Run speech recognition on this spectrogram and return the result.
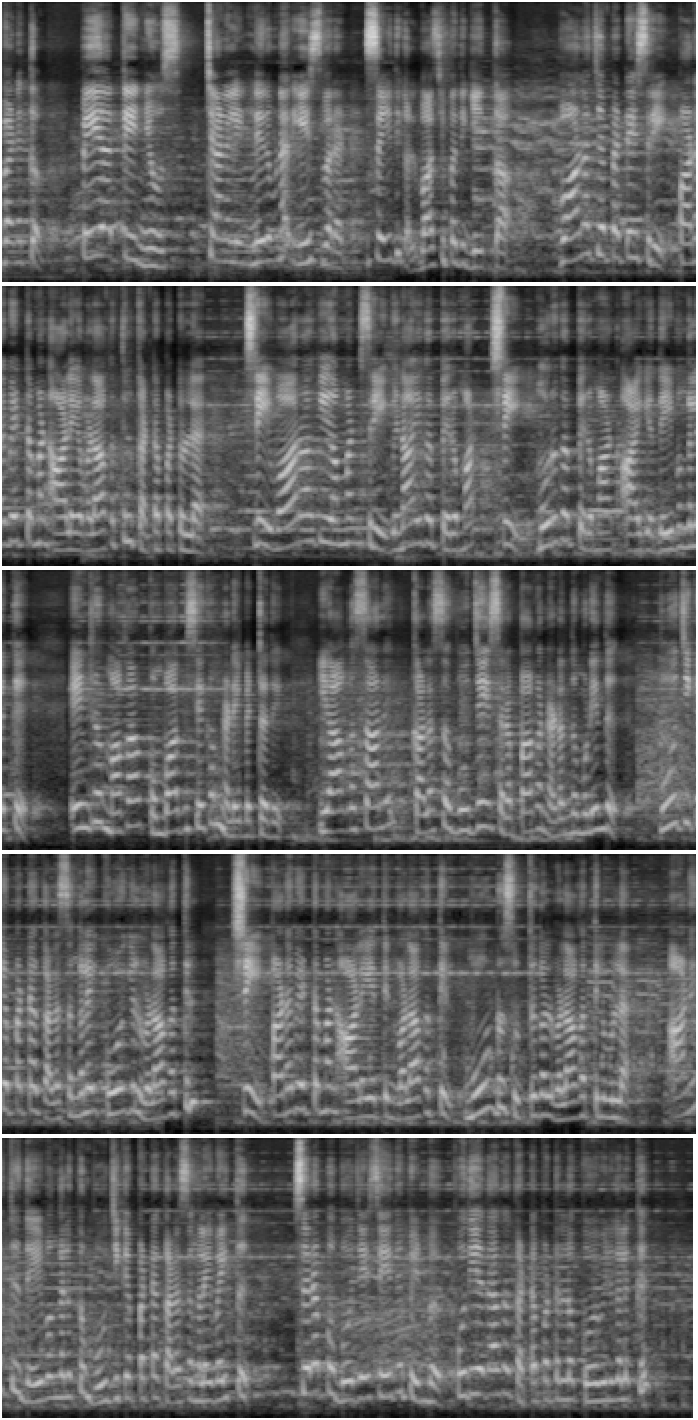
வணக்கம். BRT news சேனலின் நிறுவனர் ஈஸ்வரன். செய்திகள் வாசிப்பது கீதா. வாலாஜப்பேட்டை ஸ்ரீ படவேட்டம்மன் ஆலய வளாகத்தில் கட்டப்பட்டுள்ள ஸ்ரீ வாராகி அம்மன் ஸ்ரீ விநாயகப் பெருமான் ஸ்ரீ முருகப் பெருமான் ஆகிய தெய்வங்களுக்கு இன்று மகா கும்பாபிஷேகம் நடைபெற்றது. யாகசாலை கலச பூஜை சிறப்பாக நடந்து முடிந்து பூஜிக்கப்பட்ட கலசங்களை கோயில் வளாகத்தில் ஸ்ரீ படவேட்டம்மன் ஆலயத்தின் வளாகத்தில் மூன்று சுற்றுகள் வளாகத்தில் உள்ள அனைத்து தெய்வங்களுக்கும் பூஜிக்கப்பட்ட கலசங்களை வைத்து சிறப்பு பூஜை செய்து பின்பு புதியதாக கட்டப்பட்டுள்ள கோவில்களுக்கு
